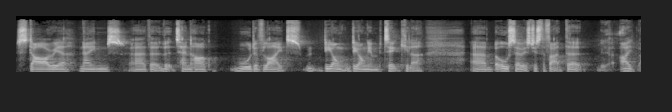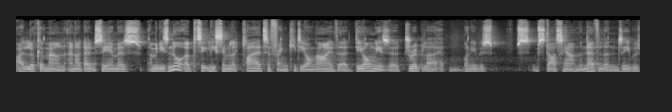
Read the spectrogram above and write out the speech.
starrier names uh, that, that Ten Hag would have liked, De Jong, De Jong in particular. Um, but also, it's just the fact that I, I look at Mount and I don't see him as. I mean, he's not a particularly similar player to Frenkie De Jong either. De Jong is a dribbler. When he was starting out in the Netherlands, he was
